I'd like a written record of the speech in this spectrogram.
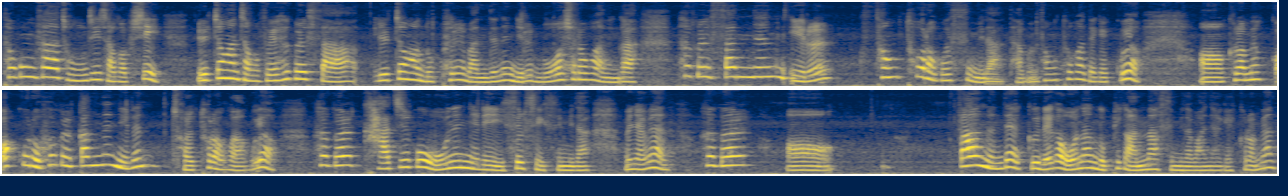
토공사 정지 작업 시 일정한 장소에 흙을 쌓아 일정한 높이를 만드는 일을 무엇이라고 하는가? 흙을 쌓는 일을 성토라고 했습니다. 답은 성토가 되겠고요. 어, 그러면 거꾸로 흙을 깎는 일은 절토라고 하고요. 흙을 가지고 오는 일이 있을 수 있습니다. 왜냐하면 흙을 어, 쌓았는데 그 내가 원하는 높이가 안 나왔습니다. 만약에 그러면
